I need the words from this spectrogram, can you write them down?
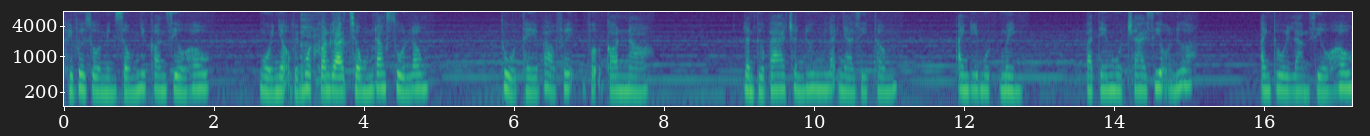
thấy vừa rồi mình giống như con diều hâu, ngồi nhậu với một con gà trống đang xù lông. Thủ thế bảo vệ vợ con nó. Lần thứ ba trần hưng lại nhà dì thấm. Anh đi một mình và thêm một chai rượu nữa. Anh thôi làm diều hâu,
